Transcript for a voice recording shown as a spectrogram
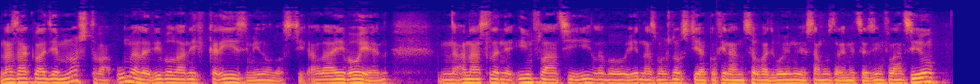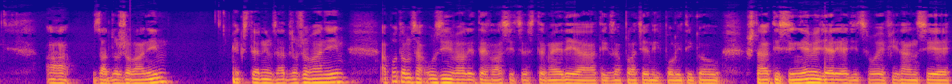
na základe množstva umele vyvolaných kríz minulosti, ale aj vojen a následne inflácií, lebo jedna z možností, ako financovať vojnu, je samozrejme cez infláciu a zadlžovaním, externým zadlžovaním. A potom sa ozývali tie hlasy cez tie médiá tých zaplatených politikov. Štáty si nevedia riadiť svoje financie,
